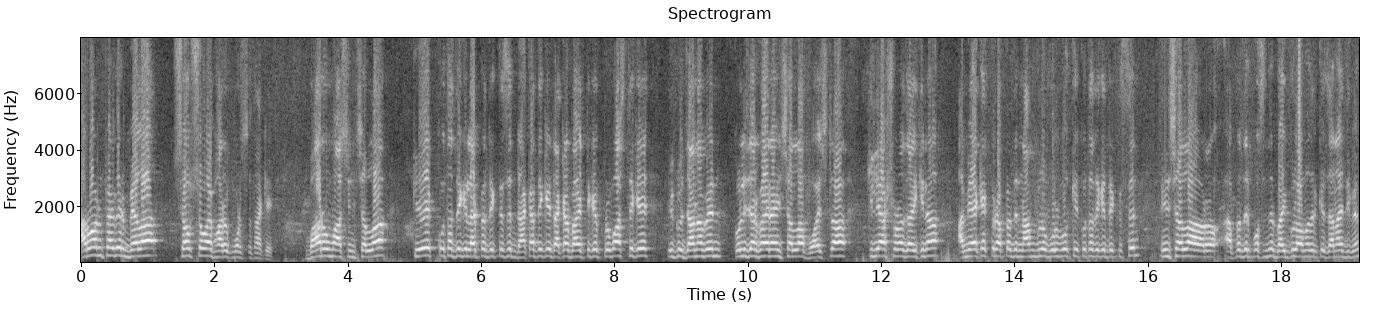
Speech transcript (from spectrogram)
আর ওয়ান ফাইভের মেলা সবসময় ফারুক মোড়সে থাকে। বারো মাস ইনশাল্লাহ কে কোথা থেকে লাইভটা দেখতেছেন? ঢাকা থেকে, ঢাকার বাইরে থেকে, প্রবাস থেকে একটু জানাবেন। কলিজার ভাইরা ইনশাল্লাহ ভয়েসটা ক্লিয়ার শোনা যায় কিনা। আমি এক এক করে আপনাদের নামগুলো বলব, কে কোথা থেকে দেখতেছেন। ইনশাল্লাহ আপনাদের পছন্দের বাইকগুলো আমাদেরকে জানাই দিবেন।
